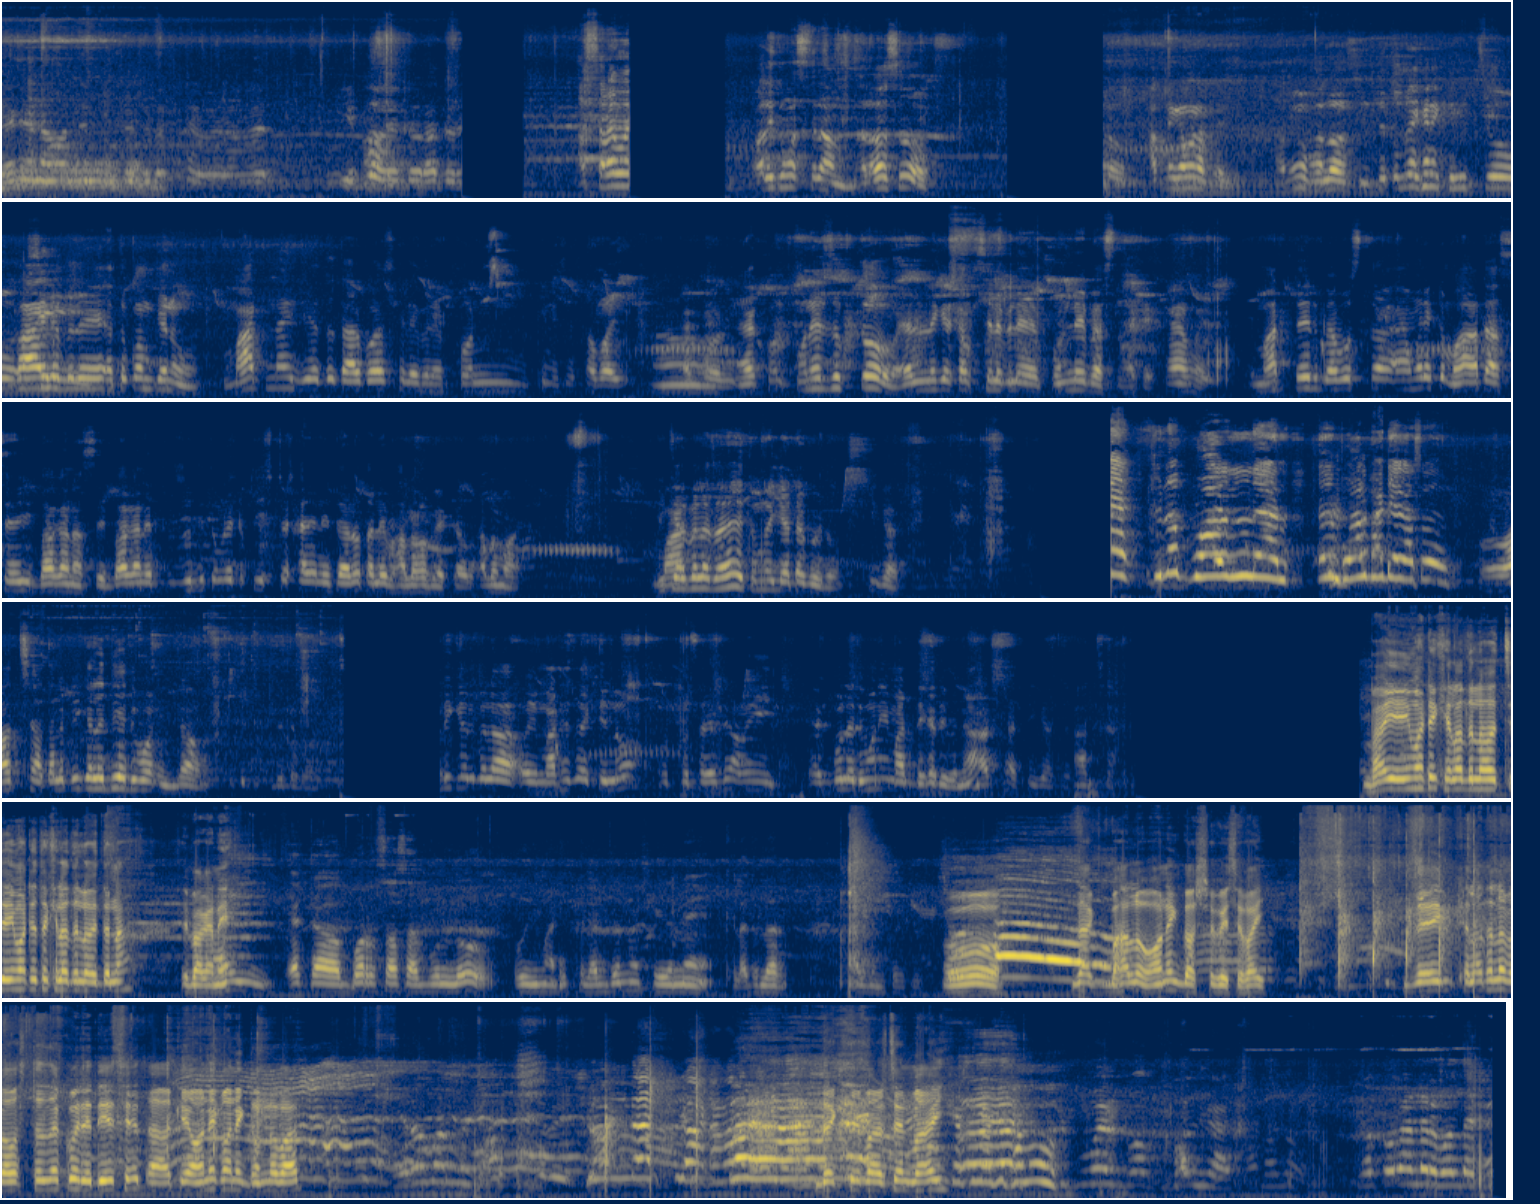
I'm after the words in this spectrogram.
দেখেন আমাদের আসসালামু ওয়ালাইকুম আসসালাম। ভালো আছো? আপনি কেমন আছেন? আমিও ভালো আছি। তো তোমরা এখানে খেলিচ্ছ ভাই। ছেলেপেলে এত কম কেন? মাঠ নাই যেহেতু তারপর ছেলেবেলে ফোন কিনেছে সবাই। এখন এখন ফোনের যুগ তো। এর লেগে সব ছেলেপেলে ফোন নিয়ে ব্যস্ত থাকে। হ্যাঁ ভাই। মাঠের ব্যবস্থা আমার একটা মাঠ আছে এই বাগান আছে। বাগানে যদি তোমরা একটু পিসটা সারিয়ে নিতে পারো তাহলে ভালো হবে একটা ভালো মাঠ। বিকালবেলা যায় তোমরা ইয়েটা করো ঠিক আছে? দুটো বল এই বল ফাটে গেছে। ও আচ্ছা তাহলে বিকেলে দিয়ে দিব নি যাও। বিকেলবেলা ওই মাঠে যা খেলো উত্তর সাইডে আমি এক বলে দিব নি মাঠ দেখা দিবে আচ্ছা ঠিক আছে। আচ্ছা। ভাই এই মাঠে খেলাধুলা হচ্ছে এই মাঠে তো খেলাধুলা হইতো না এই বাগানে? একটা বড় চাষা বলল ওই মাঠে খেলার জন্য সেই জন্য খেলাধুলার আয়োজন করেছি। ও ভালো, অনেক দর্শক হয়েছে ভাই। যে খেলাধুলার ব্যবস্থা যা করে দিয়েছে, তাকে অনেক অনেক ধন্যবাদ। দেখতে পারছেন ভাই।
